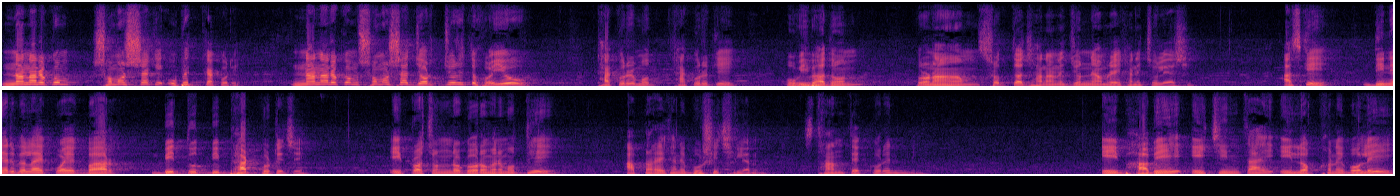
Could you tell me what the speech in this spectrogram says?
নানা রকম সমস্যাকে উপেক্ষা করে নানা রকম সমস্যা জর্জরিত হয়েও ঠাকুরের মধ্যে, ঠাকুরকে অভিবাদন, প্রণাম, শ্রদ্ধা জানানোর জন্য আমরা এখানে চলে আসি। আজকে দিনের বেলায় কয়েকবার বিদ্যুৎ বিভ্রাট ঘটেছে। এই প্রচণ্ড গরমের মধ্যে আপনারা এখানে বসেছিলেন, স্থান ত্যাগ করেননি। এই ভাবে, এই চিন্তায়, এই লক্ষণে বলে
